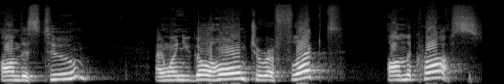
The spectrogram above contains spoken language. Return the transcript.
on this tomb, and when you go home, to reflect on the cross.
